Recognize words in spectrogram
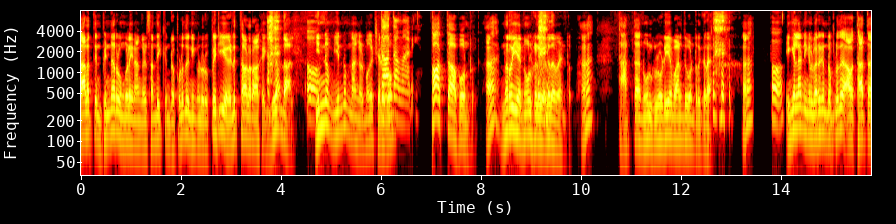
காலத்தின் பின்னர் உங்களை நாங்கள் சந்திக்கின்ற பொழுது நீங்கள் ஒரு பெரிய எழுத்தாளராக இருந்தால் இன்னும் இன்னும் நாங்கள் மகிழ்ச்சி அடைவோம். தாத்தா போன்று நிறைய நூல்களை எழுத வேண்டும்? தாத்தா நூல்களோடயே வாழ்ந்து கொண்டிருக்கிறார் இங்கெல்லாம் நீங்கள் வருகின்ற பொழுது அவர் தாத்தா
